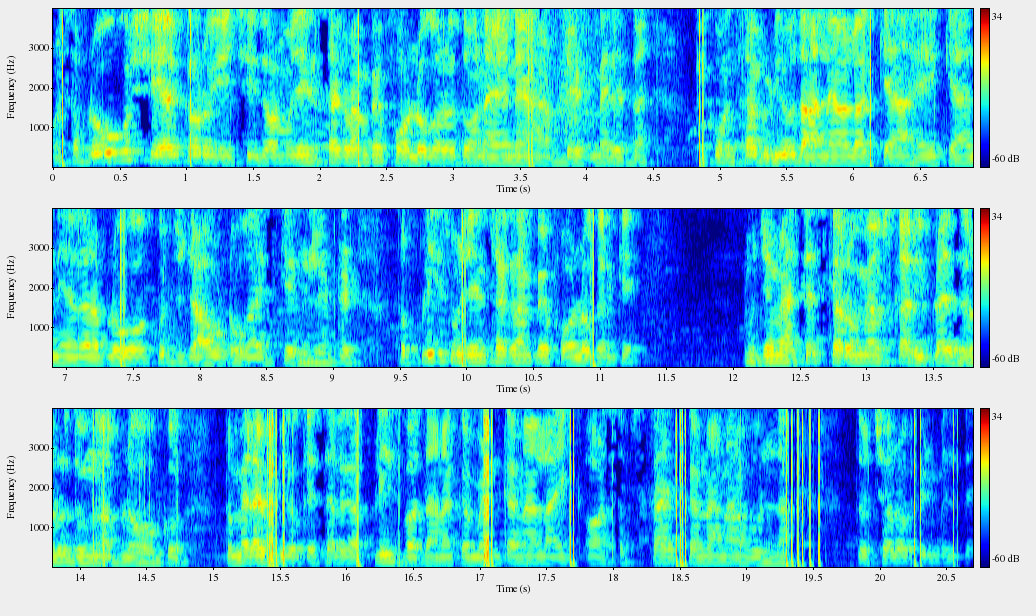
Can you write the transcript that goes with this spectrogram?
और सब लोगों को शेयर करो ये चीज़ और मुझे इंस्टाग्राम पे फॉलो करो तो नए नए अपडेट में रहता है कि कौन सा वीडियो डालने वाला, क्या है, क्या नहीं। अगर आप लोगों का कुछ डाउट होगा इसके रिलेटेड तो प्लीज़ मुझे इंस्टाग्राम पे फॉलो करके मुझे मैसेज करो, मैं उसका रिप्लाई ज़रूर दूँगा आप लोगों को। तो मेरा वीडियो कैसा लगा प्लीज़ बताना कमेंट करना लाइक और सब्सक्राइब करना ना भूलना। तो चलो फिर मिलते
